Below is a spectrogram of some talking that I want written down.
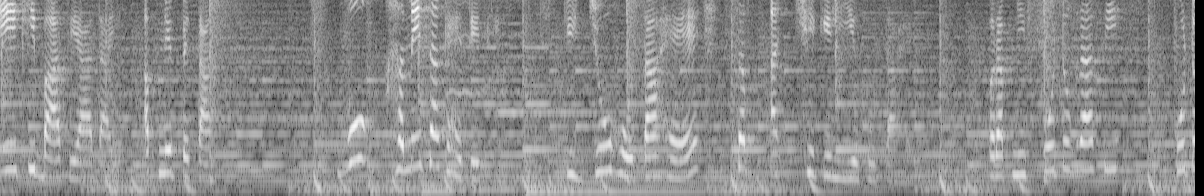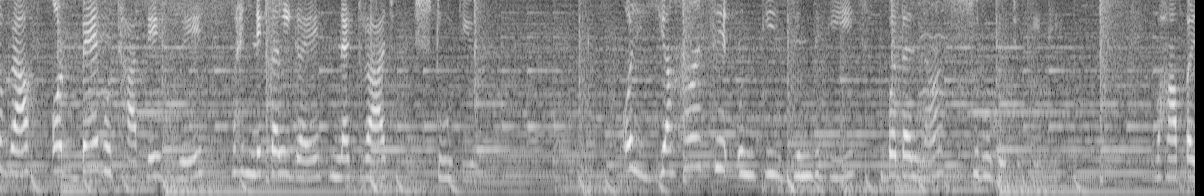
एक ही बात याद आई, अपने पिता की वो हमेशा कहते थे कि जो होता है सब अच्छे के लिए होता है और अपनी फोटोग्राफी फोटोग्राफ और बैग उठाते हुए वह निकल गए नटराज स्टूडियो। और यहाँ से उनकी ज़िंदगी बदलना शुरू हो चुकी थी। वहाँ पर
